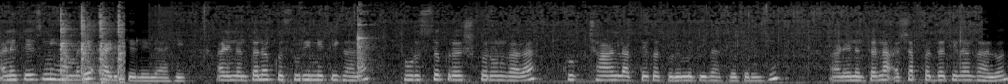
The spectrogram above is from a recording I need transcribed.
आणि तेच मी ह्यामध्ये ॲड केलेले आहे. आणि नंतर कसुरी मेथी घाला. थोडंसं क्रश करून घाला. खूप छान लागते कसुरी मेथी घातलं तरीही. आणि नंतर ना अशा पद्धतीनं घालून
